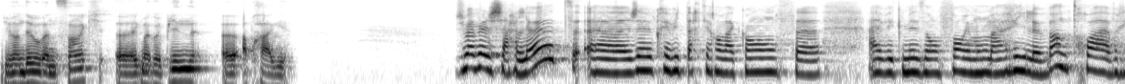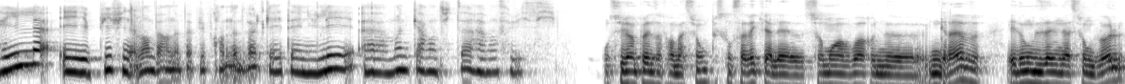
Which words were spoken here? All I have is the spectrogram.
du 22 au 25, euh, avec ma copine euh, à Prague. Je m'appelle Charlotte, euh, j'avais prévu de partir en vacances euh, avec mes enfants et mon mari le 23 avril et puis finalement ben, on n'a pas pu prendre notre vol qui a été annulé euh, moins de 48 heures avant celui-ci. On suivait un peu les informations puisqu'on savait qu'il allait sûrement avoir une, une, grève et donc des annulations de vol.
